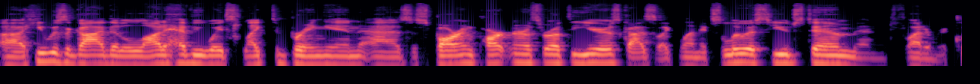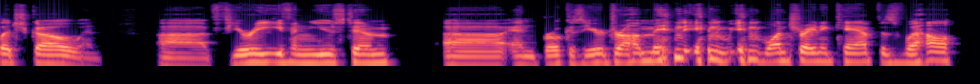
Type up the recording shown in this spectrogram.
Uh, he was a guy that a lot of heavyweights like to bring in as a sparring partner throughout the years. Guys like Lennox Lewis used him, and Vladimir Klitschko, and uh, Fury even used him uh, and broke his eardrum in, in, in, one training camp as well.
